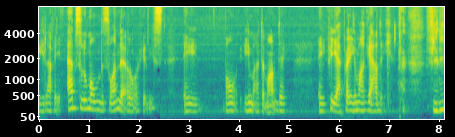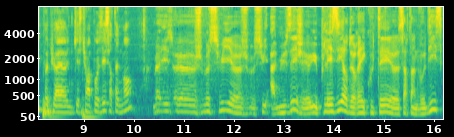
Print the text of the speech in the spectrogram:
il avait absolument besoin d'un organiste. Et bon, il m'a demandé. Et puis après, il m'a gardé. Philippe, tu as une question à poser certainement? Euh, je, me suis, euh, je me suis amusé, j'ai eu plaisir de réécouter euh, certains de vos disques,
